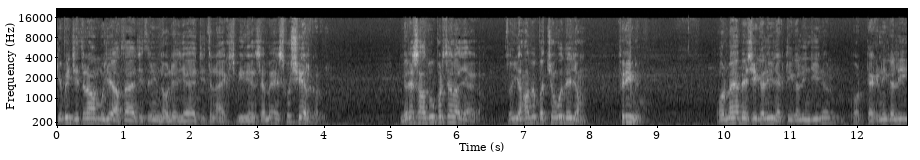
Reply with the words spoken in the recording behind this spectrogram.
कि भाई जितना मुझे आता है, जितनी नॉलेज है, जितना एक्सपीरियंस है, मैं इसको शेयर करूँ। मेरे साथ ऊपर चला जाएगा तो यहाँ पे बच्चों को दे जाऊँ फ्री में। और मैं बेसिकली इलेक्ट्रिकल इंजीनियर हूँ और टेक्निकली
